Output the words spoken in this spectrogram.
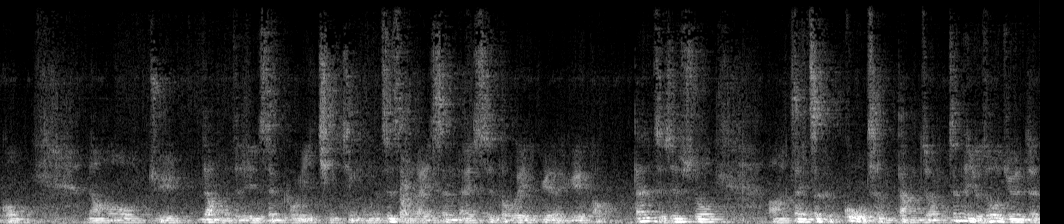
功，然后去让我们自己身口意清净。我们至少来生来世都会越来越好。但只是说，啊，在这个过程当中，真的有时候我觉得人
